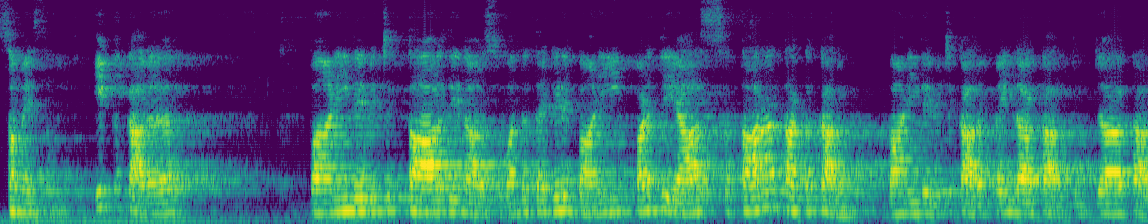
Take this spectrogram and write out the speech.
ਸਮੇਂ ਸਮੇਂ ਇੱਕ ਘਰ ਬਾਣੀ ਦੇ ਵਿੱਚ ਤਾਲ ਦੇ ਨਾਲ ਸੰਬੰਧਿਤ ਹੈ। ਜਿਹੜੇ ਬਾਣੀ ਪੜ੍ਹਦੇ ਆ 17 ਤੱਕ ਘਰ ਬਾਣੀ ਦੇ ਵਿੱਚ ਘਰ, ਪਹਿਲਾ ਘਰ, ਦੂਜਾ ਘਰ,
